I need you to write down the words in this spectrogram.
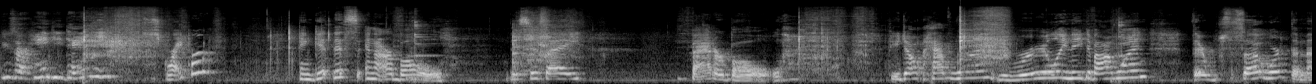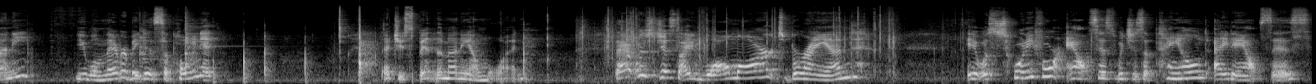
Use our handy dandy scraper and get this in our bowl. This is a batter bowl. If you don't have one, you really need to buy one. They're so worth the money. You will never be disappointed that you spent the money on one. That was just a Walmart brand. It was 24 ounces, which is a pound, 8 ounces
